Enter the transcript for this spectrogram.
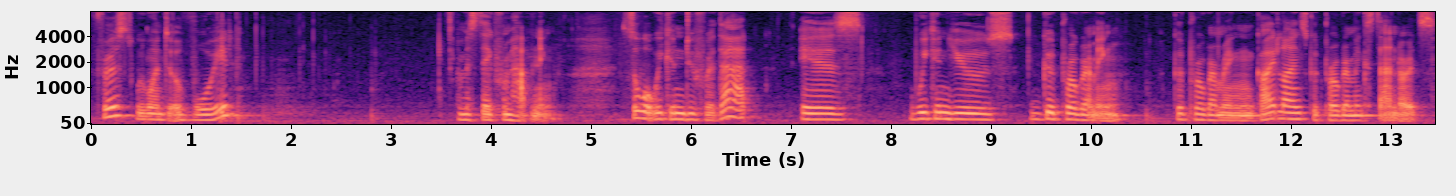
First, we want to avoid a mistake from happening. So what we can do for that is we can use good programming, good programming guidelines, good programming standards.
